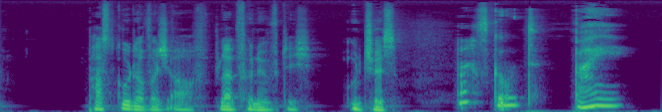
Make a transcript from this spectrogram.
Passt gut auf euch auf, bleibt vernünftig und tschüss. Mach's gut. Bye.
